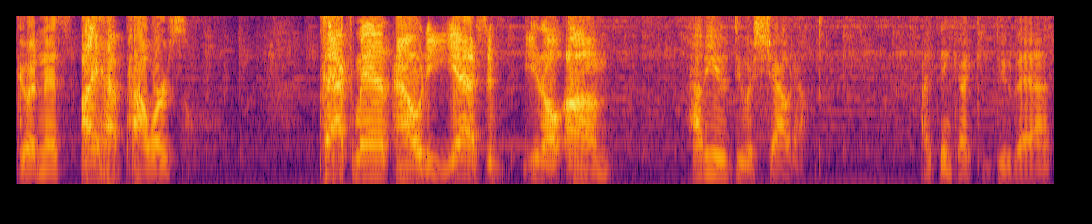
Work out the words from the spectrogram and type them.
goodness. I have powers. Pac-Man Audi. Yes, if you know, um how do you do a shout out? I think I could do that.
